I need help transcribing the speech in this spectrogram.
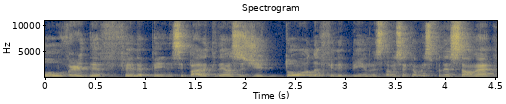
over the Philippines. E para crianças de toda a Filipinas. Então isso aqui é uma expressão, né?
